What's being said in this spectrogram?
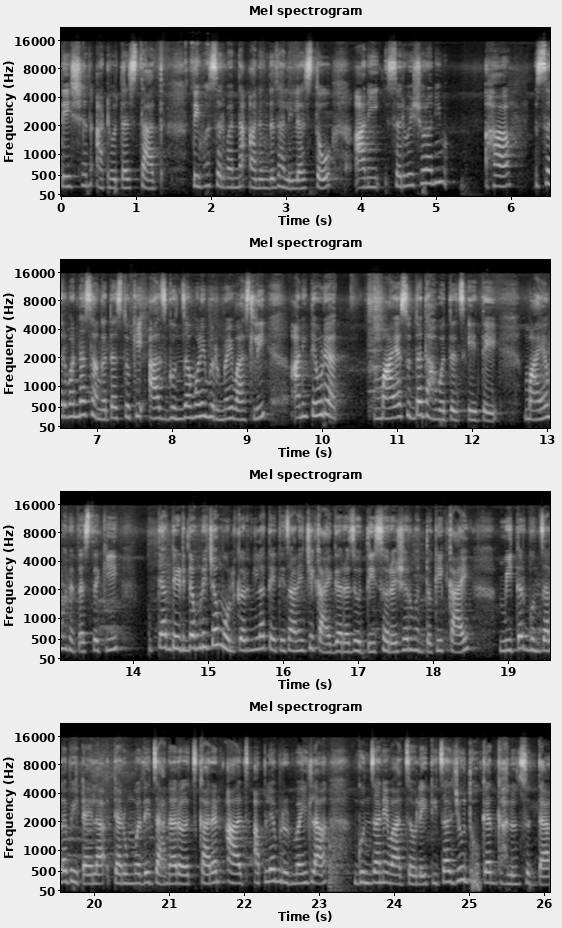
ते क्षण आठवत असतात. तेव्हा सर्वांना आनंद झालेला असतो आणि सर्वेश्वराने हा सर्वांना सांगत असतो की आज गुंजामुळे मृण्मयी वाचली आणि तेवढ्यात मायासुद्धा धावतच येते. माया म्हणत असते की त्या दीडदमडीच्या मोलकर्णीला तेथे जाण्याची काय गरज होती? सरेश्वर म्हणतो की काय? मी तर गुंजाला भेटायला त्या रूममध्ये जाणारच. कारण आज आपल्या मृण्मयीला गुंजाने वाचवले. तिचा जीव धोक्यात घालून सुद्धा.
